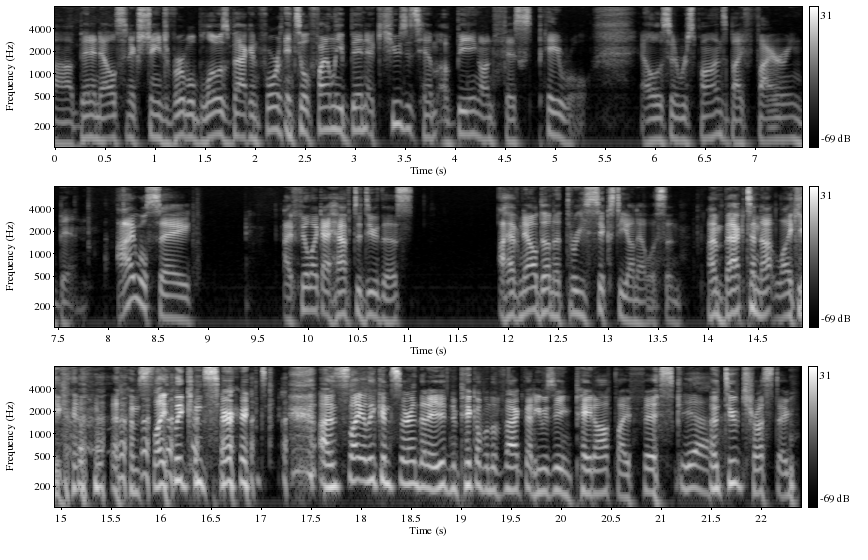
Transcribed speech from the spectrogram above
Uh, ben and Ellison exchange verbal blows back and forth until finally Ben accuses him of being on Fisk's payroll. Ellison responds by firing Ben. I will say, I feel like I have to do this. I have now done a 360 on Ellison. I'm back to not liking him. and I'm slightly concerned. I'm slightly concerned that I didn't pick up on the fact that he was being paid off by Fisk. Yeah. I'm too trusting.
